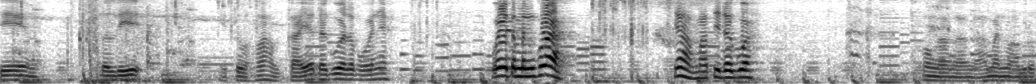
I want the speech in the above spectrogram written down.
tim, beli itu. Wah, kaya dah gue lah pokoknya. Woi temen gua. Ya mati dah gua. Oh enggak enggak enggak aman mah bro.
